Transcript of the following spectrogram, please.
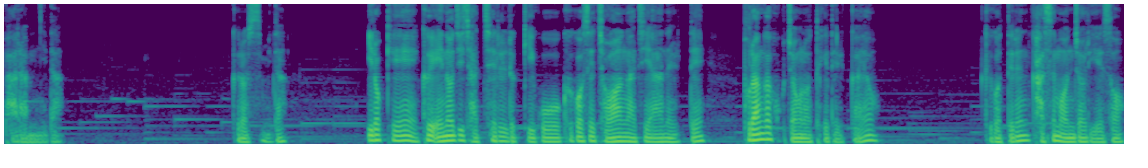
바랍니다. 그렇습니다. 이렇게 그 에너지 자체를 느끼고 그것에 저항하지 않을 때 불안과 걱정은 어떻게 될까요? 그것들은 가슴 언저리에서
